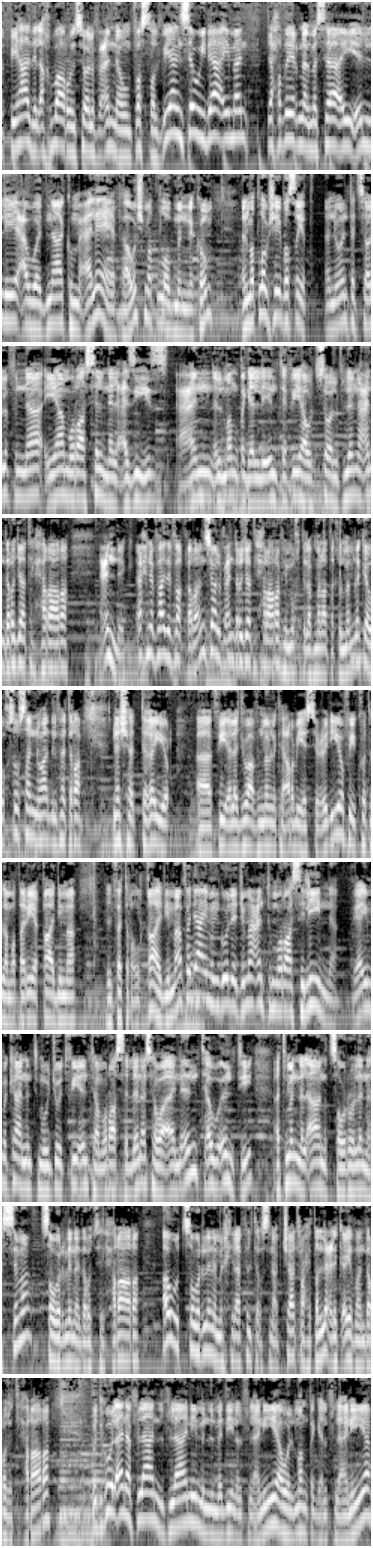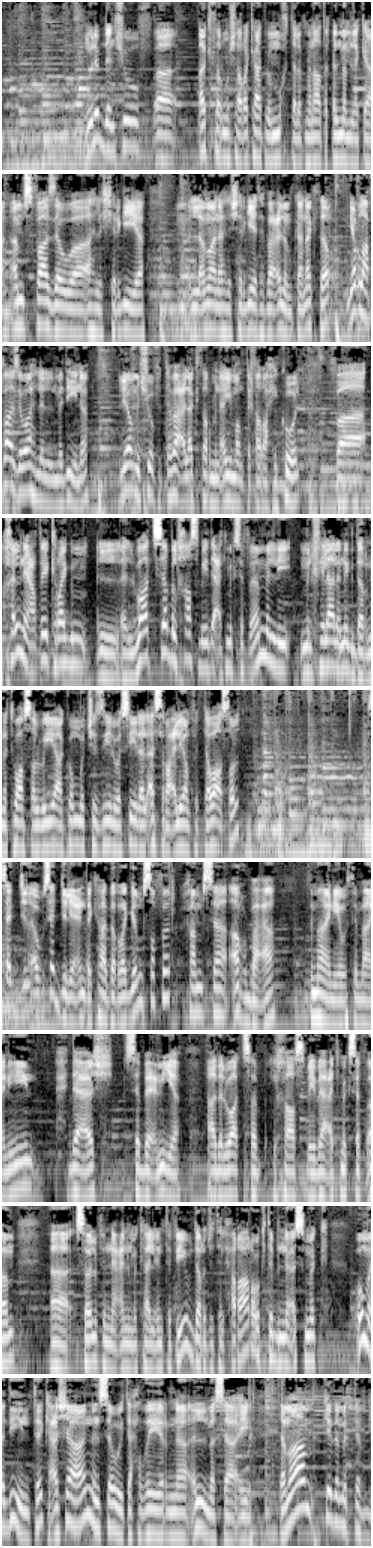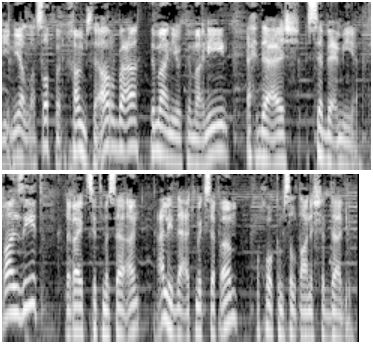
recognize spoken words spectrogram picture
في هذه الأخبار ونسولف عنها ونفصل فيها نسوي دائما تحضيرنا المسائي اللي عودناكم عليه. فوش مطلوب منكم؟ المطلوب شيء بسيط إنه أنت تسولف لنا يا مراسلنا العزيز عن المنطقة اللي أنت فيها وتسولف لنا عن درجات الحرارة عندك. إحنا في هذه الفقرة نسولف عن درجات الحرارة في مختلف مناطق المملكة وخصوصا إنه هذه الفترة نشهد تغير آه، في الأجواء في المملكة العربية السعودية وفي كتلة مطرية قادمة الفترة القادمة. فدائما نقول يا جماعة أنتم مراسليننا في اي مكان أنت موجود فيه أنت مراسل لنا سواء أنت أو أنت. أتمنى الآن تصوروا لنا السماء تصور لنا درجة الحرارة أو تصور لنا من خلال فلتر سناب شات راح يطلع لك أيضا درجة الحرارة. وتقول أنا فلان الفلاني من المدينة الفلانية أو المنطقة الفلانية. ونبدأ نشوف آه، أكثر مشاركات من مختلف مناطق المملكة. أمس فازوا أهل الشرقية. الامانه أهل الشرقية تفاعلهم كان أكثر. قبلها فازوا أهل المدينة. اليوم نشوف التفاعل أكثر من أي منطقة راح يكون. فخلني أعطيك رقم الواتساب الخاص بإذاعة Mix FM اللي من خلاله نقدر نتواصل وياكم وتشزي الوسيلة الأسرع اليوم في التواصل. سجل أو سجلي عندك هذا الرقم صفر خمسة أربعة ثمانية وثمانين أحداش سبعمية. هذا الواتساب الخاص بإذاعة Mix FM. آه سولف لنا عن المكان اللي أنت فيه ودرجة الحرارة واكتب لنا اسمك ومدينتك عشان نسوي تحضيرنا المسائي. تمام؟ كذا متفقين. يلا صفر خمسة أربعة ثمانية وثمانين أحداش سبعمية. ترانزيت لغاية ست مساء على إذاعة Mix FM. أخوكم سلطان الشدادي.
